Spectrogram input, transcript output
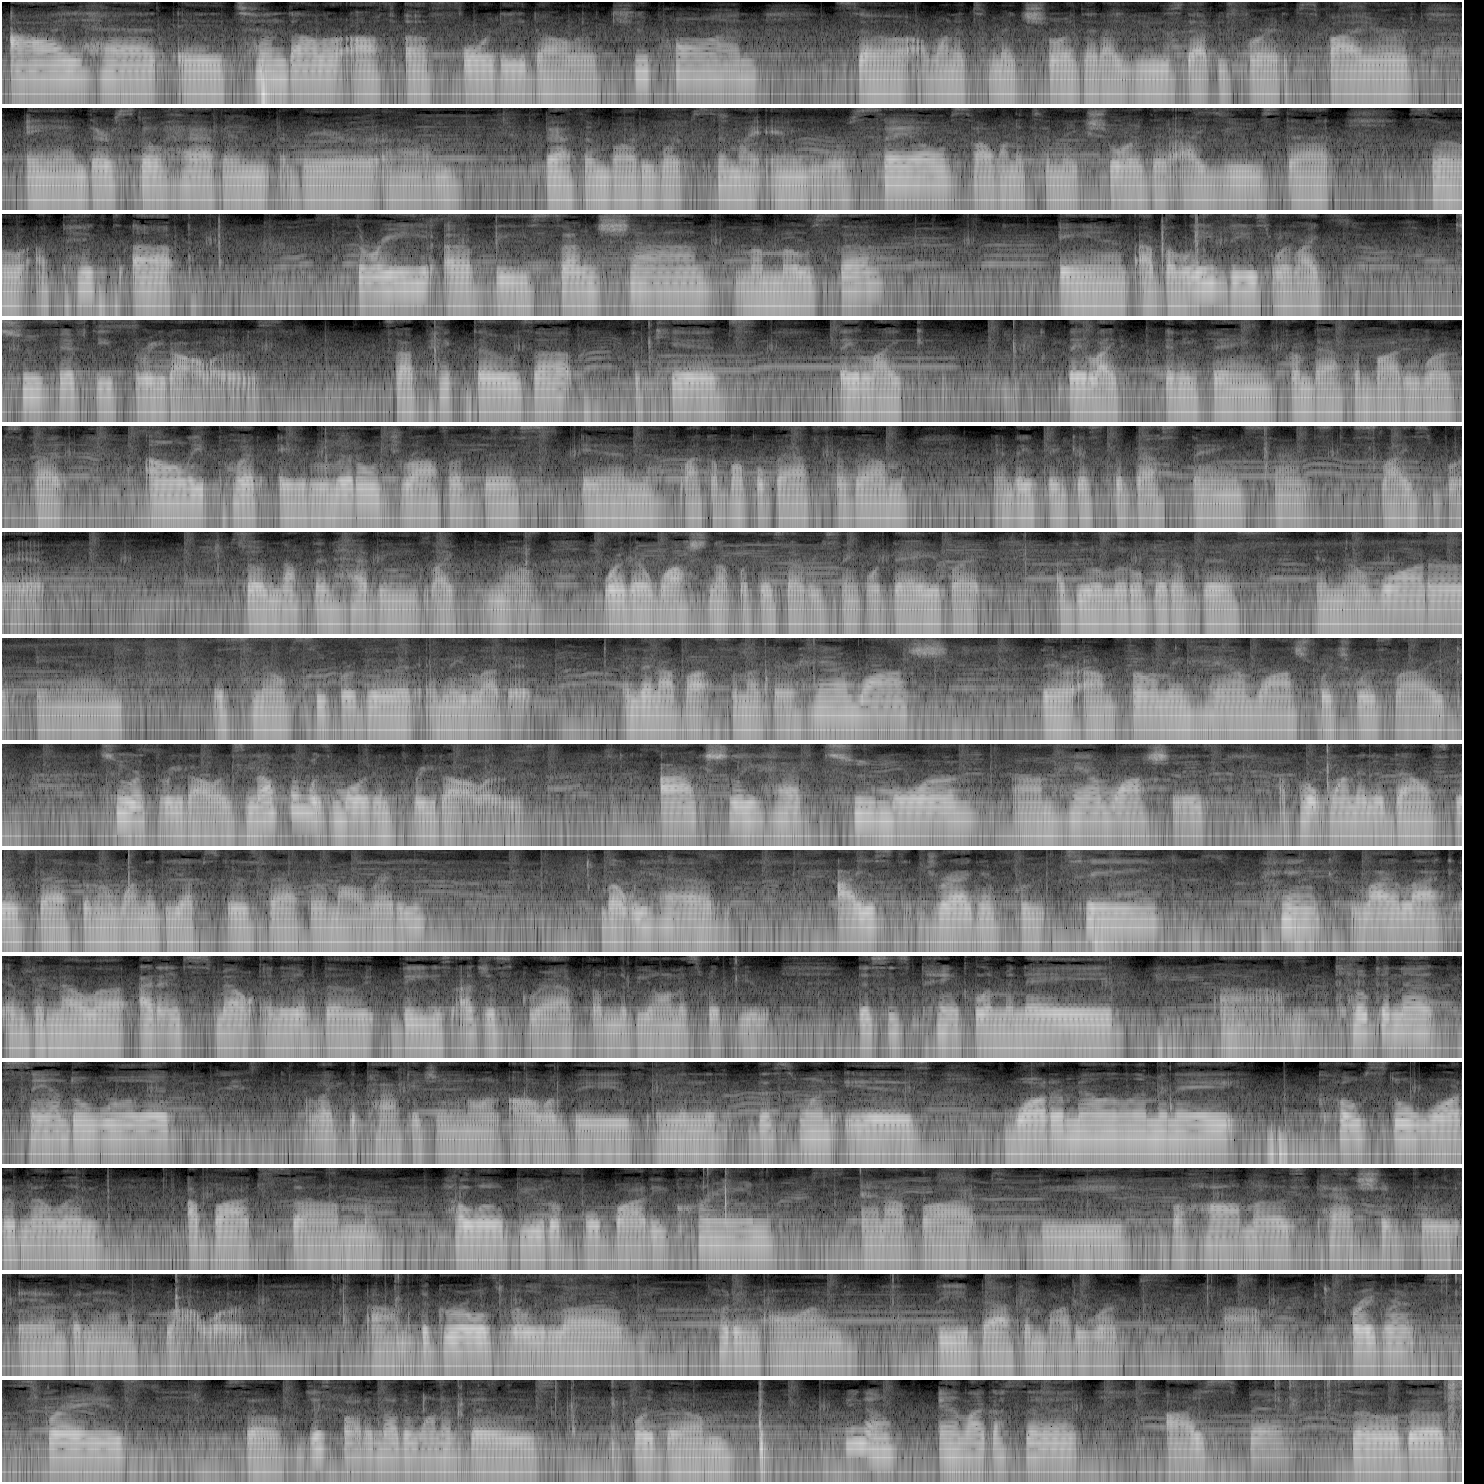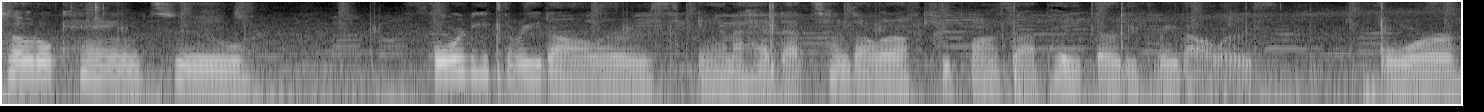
I had a $10 off of $40 coupon, so I wanted to make sure that I used that before it expired. And they're still having their um, Bath and Body Works semi-annual sale, so I wanted to make sure that I used that. So I picked up three of the Sunshine Mimosa, and I believe these were like $253. So I picked those up. The kids, they like they like anything from Bath and Body Works, but I only put a little drop of this in like a bubble bath for them, and they think it's the best thing since sliced bread. So nothing heavy like, you know, where they're washing up with this every single day, but I do a little bit of this in their water and it smells super good and they love it. And then I bought some of their hand wash, their um, foaming hand wash, which was like two or three dollars. Nothing was more than three dollars. I actually have two more um, hand washes. I put one in the downstairs bathroom and one in the upstairs bathroom already. But we have iced dragon fruit tea, pink, lilac, and vanilla. I didn't smell any of the, these. I just grabbed them to be honest with you. This is pink lemonade. um, coconut sandalwood. I like the packaging on all of these. And then the, this one is watermelon lemonade, coastal watermelon. I bought some Hello Beautiful body cream and I bought the Bahamas passion fruit and banana flower. Um, the girls really love putting on the Bath and Body Works um, fragrance sprays. So just bought another one of those for them, you know, and like I said, I spent, so the total came to $43 and I had that $10 off coupon, so I paid $33 for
